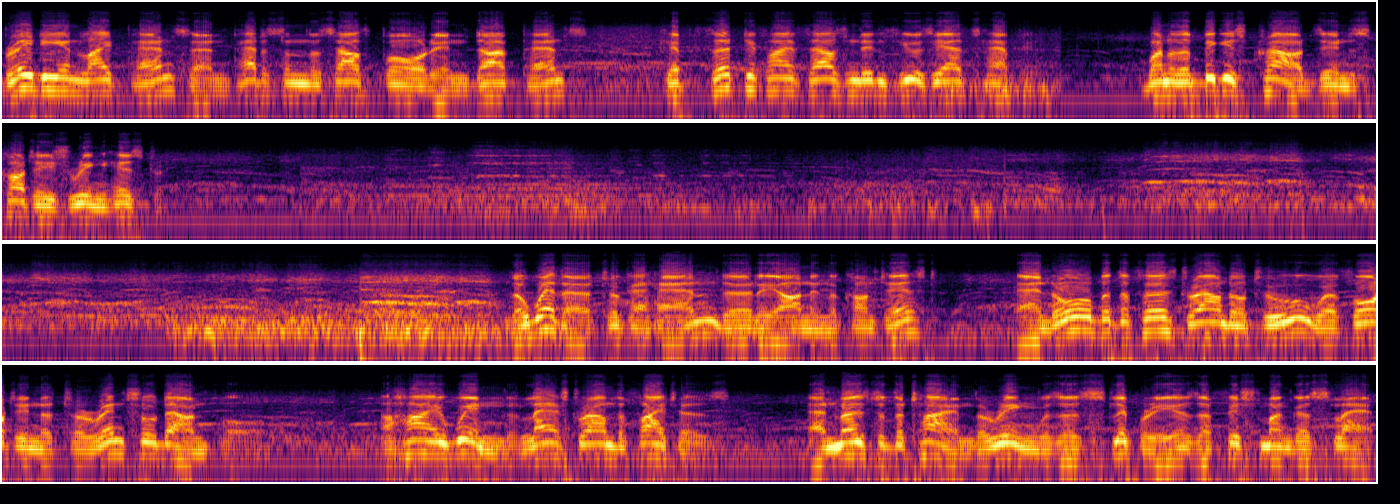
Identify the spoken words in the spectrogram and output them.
Brady in light pants and Paterson the Southpaw in dark pants kept 35,000 enthusiasts happy. One of the biggest crowds in Scottish ring history. The weather took a hand early on in the contest, and all but the first round or two were fought in a torrential downpour. A high wind lashed round the fighters, and most of the time the ring was as slippery as a fishmonger's slab.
